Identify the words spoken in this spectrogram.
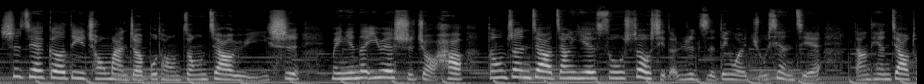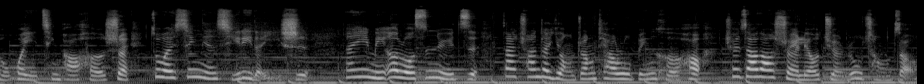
世界各地充满着不同宗教与仪式。每年的一月十九号，东正教将耶稣受洗的日子定为主显节。当天，教徒会以浸泡河水作为新年洗礼的仪式。但一名俄罗斯女子在穿着泳装跳入冰河后，却遭到水流卷入冲走。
